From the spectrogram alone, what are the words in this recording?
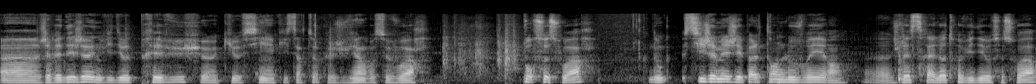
Euh, J'avais déjà une vidéo de prévue euh, qui est aussi un Kickstarter que je viens de recevoir pour ce soir. Donc si jamais j'ai pas le temps de l'ouvrir, euh, je laisserai l'autre vidéo ce soir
